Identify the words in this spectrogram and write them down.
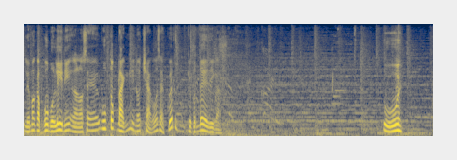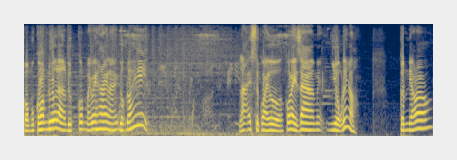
Nếu mà gặp Goblin ý là nó sẽ úp tốc đánh Thì nó chả có giải quyết được cái vấn đề gì cả. Ui, Còn một con nữa là được con máy bay hai này. Được đấy. Lại Squire, Con này ra nhiều đấy nhở? Cần đéo đâu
